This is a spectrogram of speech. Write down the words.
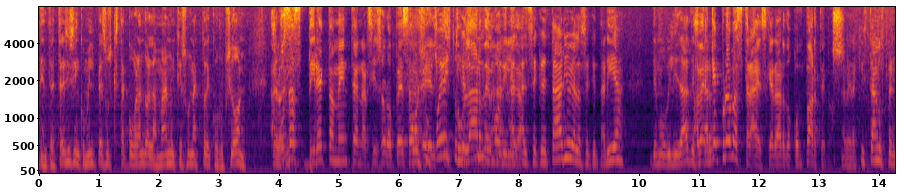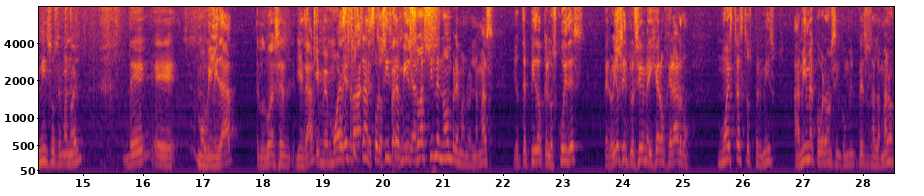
de entre 3 y 5 mil pesos que está cobrando a la mano y que es un acto de corrupción. Pero Acusas además- directamente a Narciso Oropesa, por el que titular sí, de movilidad. Al, al secretario y a la secretaría de movilidad. de a ver, ¿qué pruebas traes, Gerardo? Compártenos. a ver, aquí están los permisos, Emanuel, de eh, movilidad. Te los voy a hacer llegar. Aquí me muestra Estos transportistas, estos permisos. y además tienen nombre, Manuel. Nada más yo te pido que los cuides, pero ellos Sí. inclusive me dijeron, Gerardo, muestra estos permisos. A mí me cobraron 5 mil pesos a la mano.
